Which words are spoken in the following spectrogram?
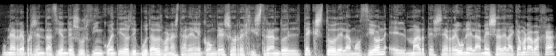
una representación de sus 52 diputados van a estar en el Congreso registrando el texto de la moción. El martes se reúne la mesa de la Cámara Baja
